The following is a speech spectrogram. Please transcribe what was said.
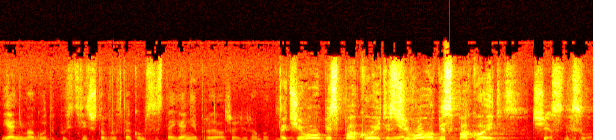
я не могу допустить, чтобы вы в таком состоянии продолжали работать. Да чего вы беспокоитесь? Нет. Чего вы беспокоитесь? Честное слово.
